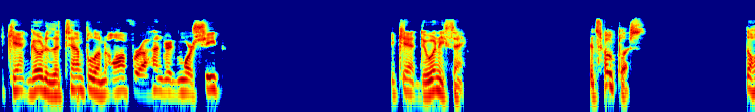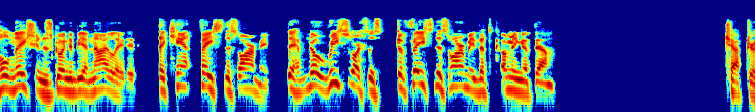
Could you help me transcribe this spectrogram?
He can't go to the temple and offer a hundred more sheep. He can't do anything. It's hopeless. The whole nation is going to be annihilated. They can't face this army. They have no resources to face this army that's coming at them. Chapter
